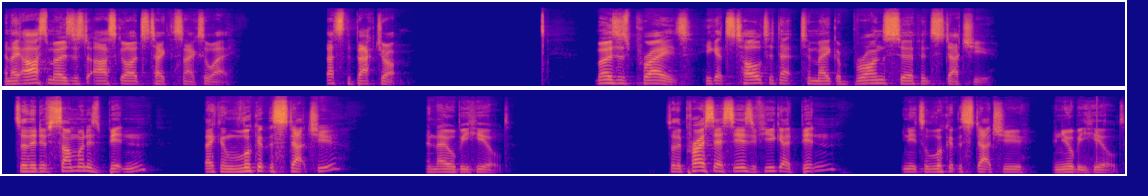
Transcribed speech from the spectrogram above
and they ask Moses to ask God to take the snakes away. That's the backdrop. Moses prays. He gets told to, to make a bronze serpent statue so that if someone is bitten, they can look at the statue and they will be healed. So the process is if you get bitten, you need to look at the statue and you'll be healed.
